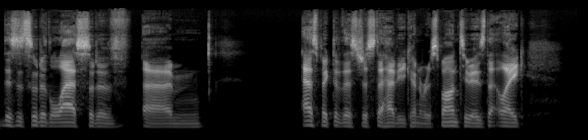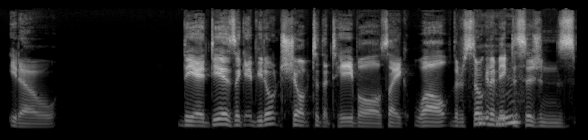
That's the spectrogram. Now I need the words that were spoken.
this is sort of the last sort of um, aspect of this just to have you kind of respond to is that like you know the idea is like if you don't show up to the table, it's like, well, they're still going to mm-hmm. make decisions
